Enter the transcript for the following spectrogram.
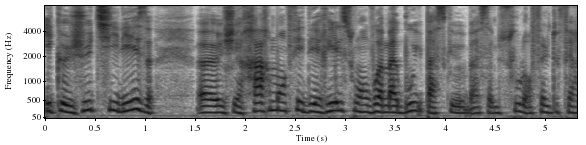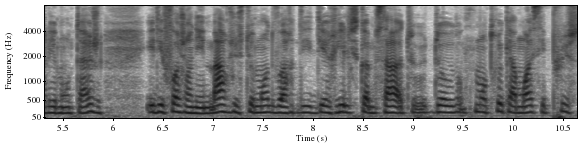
et que j'utilise. Euh, j'ai rarement fait des reels où on voit ma bouille parce que bah, ça me saoule en fait de faire les montages. Et des fois j'en ai marre justement de voir des, des reels comme ça. donc mon truc à moi c'est plus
